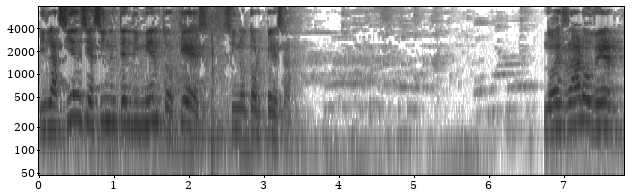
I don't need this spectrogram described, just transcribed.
y la ciencia sin entendimiento, ¿qué es? Sino torpeza. No es raro ver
